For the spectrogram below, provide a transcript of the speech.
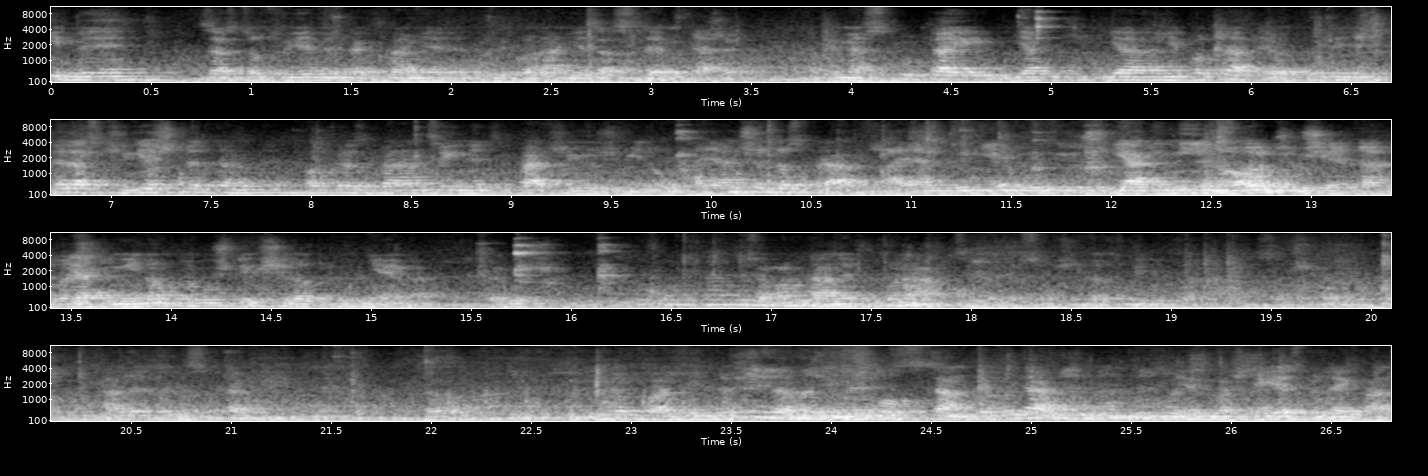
i my zastosujemy tak zwane wykonanie zastępcze. Natomiast tutaj ja, ja nie potrafię odpowiedzieć teraz, czy jeszcze ten okres gwarancyjny trwa, czy już minął. Muszę to sprawdzić. A jakby nie był już Jak minął, się, tak jak minął, to już tych środków nie ma. To już są oddane wykonawcy, to są środki wykonawcy. Ale to jest. To I dokładnie też sprawdzimy stan tego dachu. Jest, właśnie jest tutaj pan.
